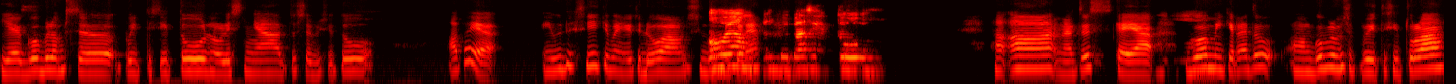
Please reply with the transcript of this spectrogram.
ya gue belum sepuitis itu nulisnya. Terus habis itu apa ya ya udah sih cuma itu doang. Terus gue oh mikirnya, yang bebas itu. Uh, nah terus kayak gue mikirnya tuh oh, gue belum sepuitis itulah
